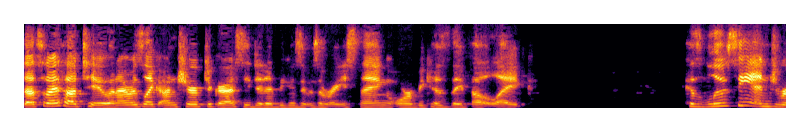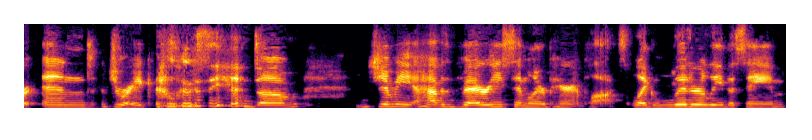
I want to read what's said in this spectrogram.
that's what I thought too. And I was like unsure if Degrassi did it because it was a race thing or because they felt like because Lucy and Dra- and Drake, Lucy and um Jimmy have very similar parent plots, like literally the same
